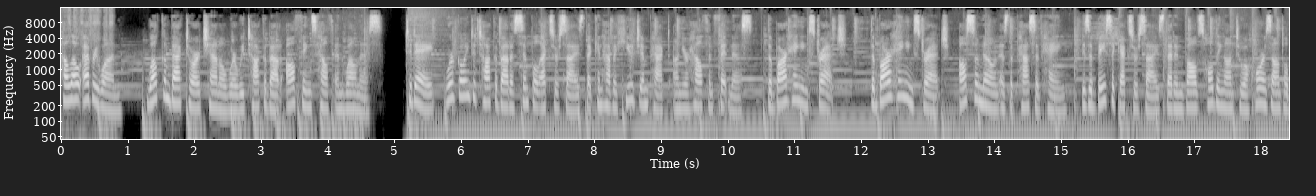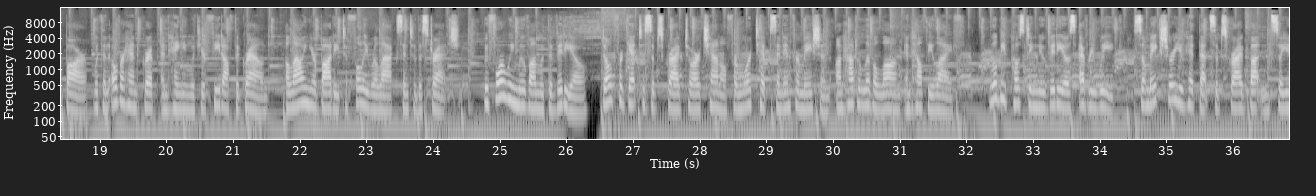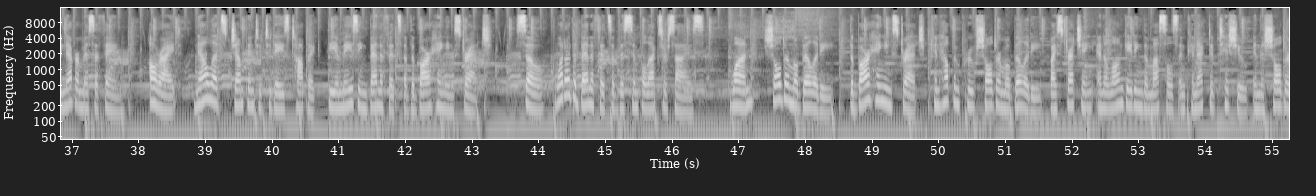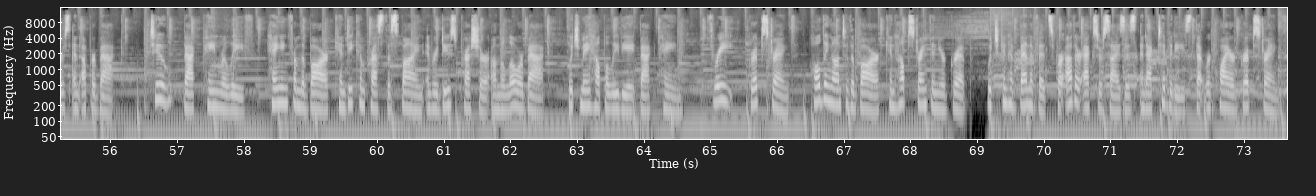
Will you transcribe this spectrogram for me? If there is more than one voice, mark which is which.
Speaker 1: Hello everyone! Welcome back to our channel where we talk about all things health and wellness. Today, we're going to talk about a simple exercise that can have a huge impact on your health and fitness, the bar hanging stretch. The bar hanging stretch, also known as the passive hang, is a basic exercise that involves holding onto a horizontal bar with an overhand grip and hanging with your feet off the ground, allowing your body to fully relax into the stretch. Before we move on with the video, don't forget to subscribe to our channel for more tips and information on how to live a long and healthy life. We'll be posting new videos every week, so make sure you hit that subscribe button so you never miss a thing. Alright, now let's jump into today's topic, the amazing benefits of the bar hanging stretch. So, what are the benefits of this simple exercise? 1. Shoulder mobility. The bar hanging stretch can help improve shoulder mobility by stretching and elongating the muscles and connective tissue in the shoulders and upper back. 2. Back pain relief. Hanging from the bar can decompress the spine and reduce pressure on the lower back, which may help alleviate back pain. 3. Grip strength. Holding onto the bar can help strengthen your grip, which can have benefits for other exercises and activities that require grip strength.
